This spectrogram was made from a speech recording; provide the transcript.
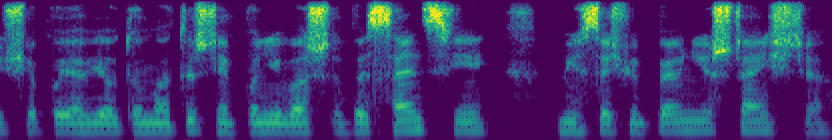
się pojawi automatycznie, ponieważ w esencji my jesteśmy pełni szczęścia.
